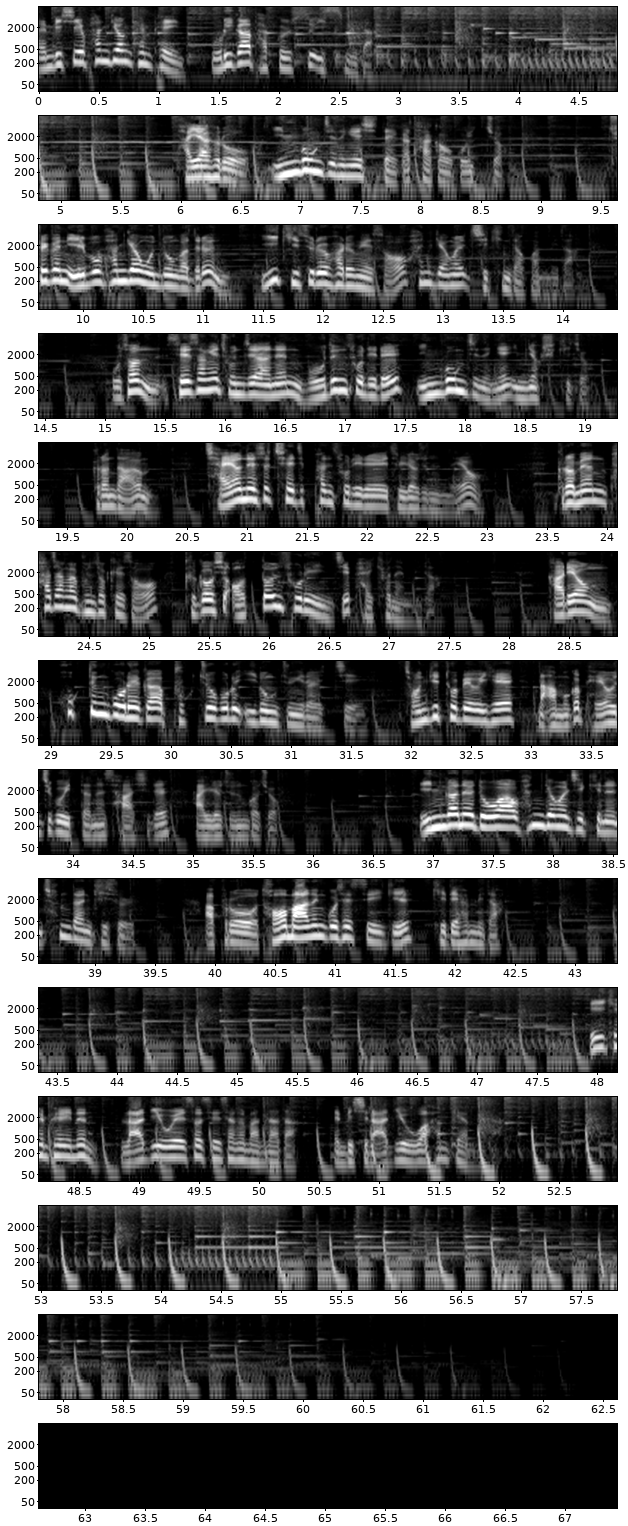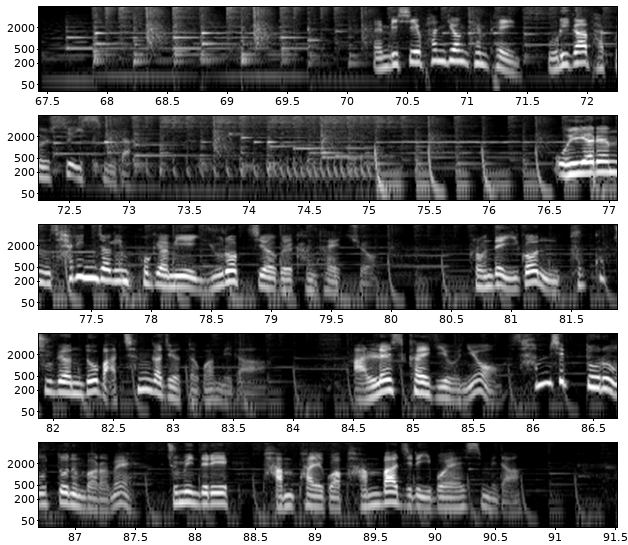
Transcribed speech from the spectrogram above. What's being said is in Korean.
MBC 환경 캠페인 우리가 바꿀 수 있습니다. 바야흐로 인공지능의 시대가 다가오고 있죠. 최근 일부 환경 운동가들은 이 기술을 활용해서 환경을 지킨다고 합니다. 우선 세상에 존재하는 모든 소리를 인공지능에 입력시키죠. 그런 다음 자연에서 채집한 소리를 들려주는데요. 그러면 파장을 분석해서 그것이 어떤 소리인지 밝혀냅니다. 가령 혹등고래가 북쪽으로 이동 중이랄지 전기톱에 의해 나무가 베어지고 있다는 사실을 알려주는 거죠. 인간을 도와 환경을 지키는 첨단 기술. 앞으로 더 많은 곳에 쓰이길 기대합니다. 이 캠페인은 라디오에서 세상을 만나다 MBC 라디오와 함께합니다. MBC 환경 캠페인 우리가 바꿀 수 있습니다. 올여름 살인적인 폭염이 유럽 지역을 강타했죠. 그런데 이건 북극 주변도 마찬가지였다고 합니다. 알래스카의 기온이요 30도를 웃도는 바람에 주민들이 반팔과 반바지를 입어야 했습니다.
